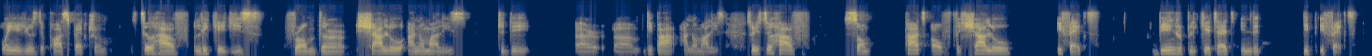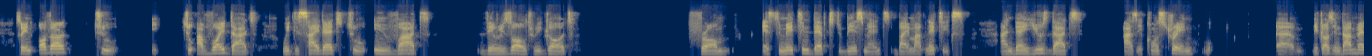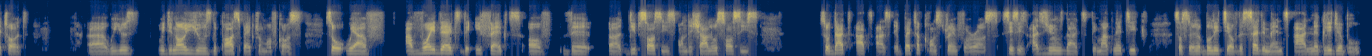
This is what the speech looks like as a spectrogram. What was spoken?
when you use the power spectrum, still have leakages from the shallow anomalies to the uh, um, deeper anomalies. So you still have some parts of the shallow effects being replicated in the deep effects. So in order to to avoid that, we decided to invert the result we got from estimating depth to basement by magnetics and then use that as a constraint um, because in that method uh, we use we did not use the power spectrum of course so we have avoided the effects of the uh, deep sources on the shallow sources so that acts as a better constraint for us since it assumes that the magnetic susceptibility of the sediments are negligible.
